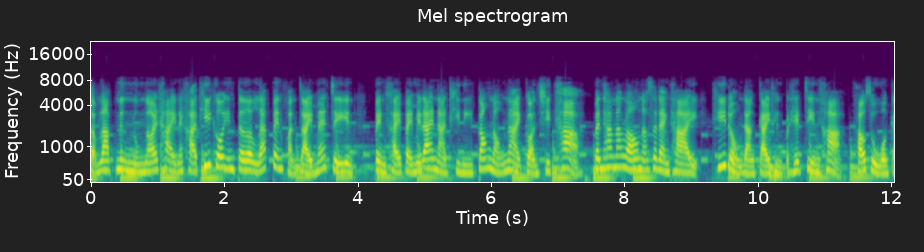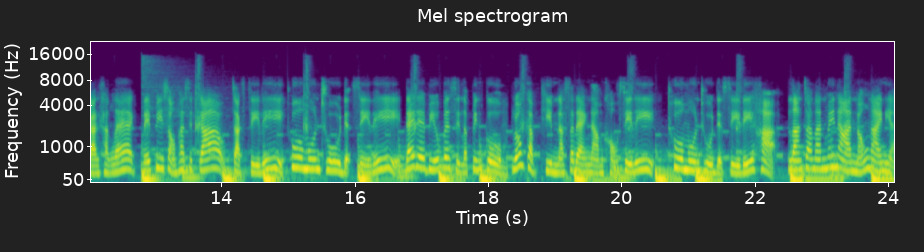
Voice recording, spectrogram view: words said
สำหรับหนึ่งหนุ่มน้อยไทยนะคะ ที่โกอินเตอร์และเป็นขวัญใจแม่จีน เป็นใครไปไม่ได้นาทีนี้ต้องน้องนายก่อนชิดค่ะ เป็นทั้งนักร้องนักแสดงไทย ที่โด่งดังไกลถึงประเทศจีนค่ะ เข้าสู่วงการครั้งแรกในปี 2019 จากซีรีส์ Two Moon Two The Series ได้เดบิวต์เป็นศิลปินกลุ่ม ร่วมกับทีมนักแสดงนำของซีรีส์ Two Moon Two The Series ค่ะ หลังจากนั้นไม่นานน้องนายเนี่ย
